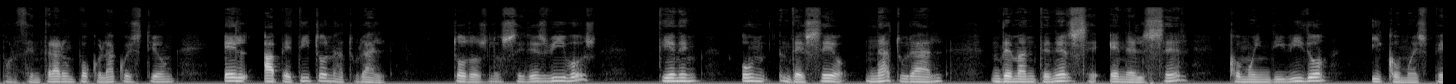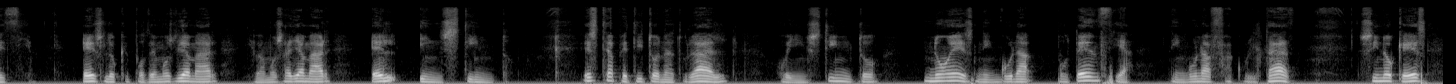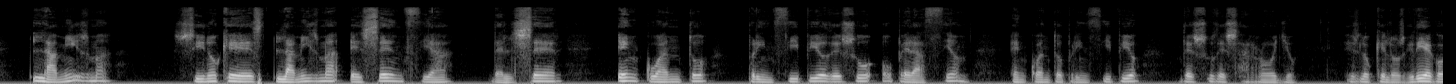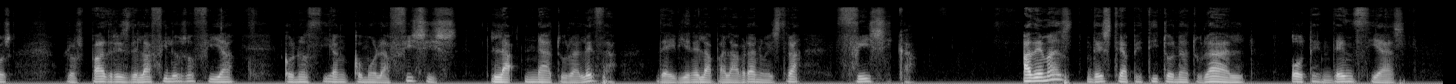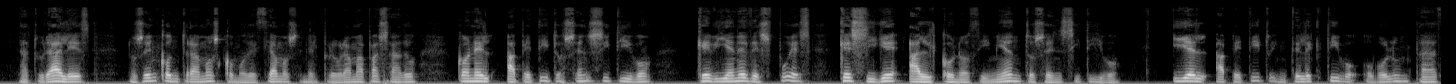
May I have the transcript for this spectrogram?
por centrar un poco la cuestión, el apetito natural. Todos los seres vivos tienen un deseo natural de mantenerse en el ser como individuo y como especie. Es lo que podemos llamar y vamos a llamar el instinto. Este apetito natural o instinto no es ninguna potencia, ninguna facultad, sino que es la misma, sino que es la misma esencia del ser en cuanto principio de su operación, en cuanto principio de su desarrollo. Es lo que los griegos, los padres de la filosofía, conocían como la physis, la naturaleza. De ahí viene la palabra nuestra física. Además de este apetito natural o tendencias naturales, nos encontramos, como decíamos en el programa pasado, con el apetito sensitivo que viene después, que sigue al conocimiento sensitivo, y el apetito intelectivo o voluntad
